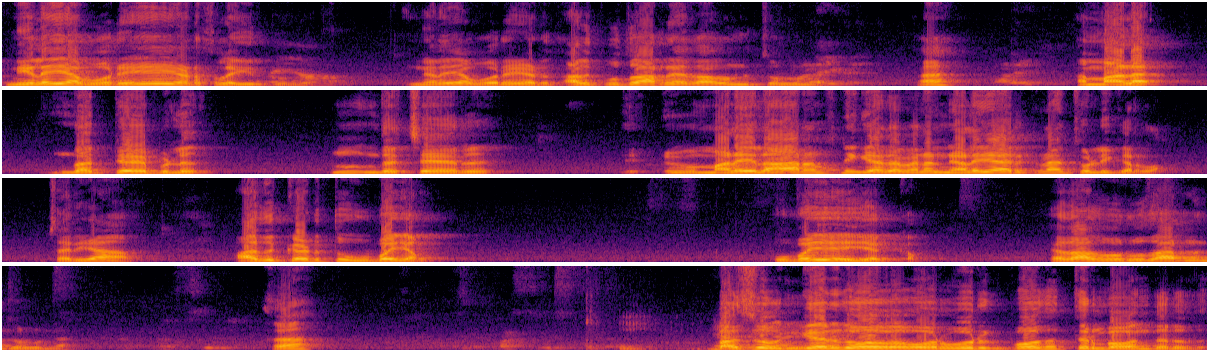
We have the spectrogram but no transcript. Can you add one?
நிலையா ஒரே இடத்துல இருக்குங்க. நிலையா ஒரே இடத்துல. அதுக்கு உதாரணம் ஏதாவது ஒன்று சொல்லுங்க. ஆ? மலை. மலை. இந்த டேபிள். இந்த சேரு. மலையில் ஆரம்பிச்சு நீங்கள் எதை வேணால் நிலையா இருக்குன்னா சொல்லிக்கிறலாம். சரியா? அதுக்கடுத்து உபயம். உபய இயக்கம். ஏதாவது ஒரு உதாரணம் சொல்லுங்க. ஆ? பஸ்ஸு இங்கேருந்து ஒரு ஊருக்கு போகுது திரும்ப வந்துடுது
